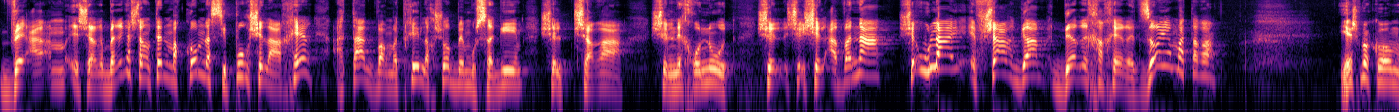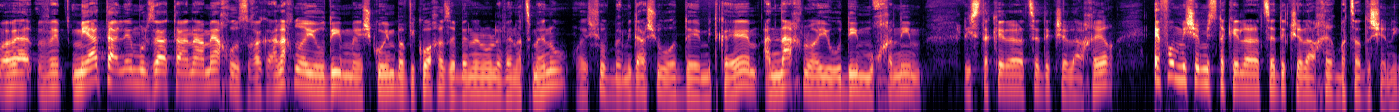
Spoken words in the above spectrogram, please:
וברגע שאתה נותן מקום לסיפור של האחר, אתה כבר מתחיל לחשוב במושגים של פשרה, של נכונות, של, של, של הבנה שאולי אפשר גם דרך אחרת. זוהי המטרה. יש מקום, ומיד תעלה מול זה הטענה, מאה אחוז, רק אנחנו היהודים שקועים בוויכוח הזה בינינו לבין עצמנו, שוב, במידה שהוא עוד אה, מתקיים, אנחנו היהודים מוכנים להסתכל על הצדק של האחר, איפה מי שמסתכל על הצדק של האחר בצד השני?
